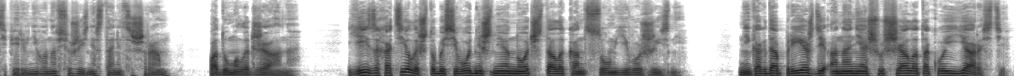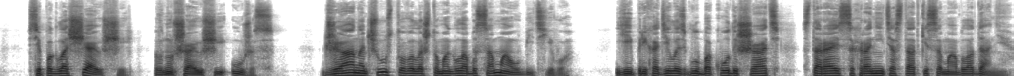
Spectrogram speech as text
«Теперь у него на всю жизнь останется шрам», — подумала Джиана. Ей захотелось, чтобы сегодняшняя ночь стала концом его жизни. Никогда прежде она не ощущала такой ярости, всепоглощающей, внушающей ужас. Джиана чувствовала, что могла бы сама убить его. Ей приходилось глубоко дышать, стараясь сохранить остатки самообладания.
